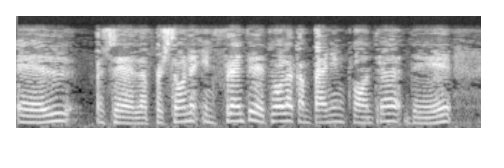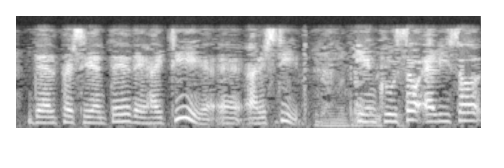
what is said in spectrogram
el, o sea, la persona enfrente de toda la campaña en contra de del presidente de Haití, eh, Aristide. Y incluso él hizo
